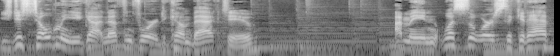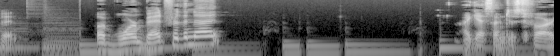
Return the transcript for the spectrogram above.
you just told me you got nothing for it to come back to. I mean, what's the worst that could happen? A warm bed for the night? I guess I'm just far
